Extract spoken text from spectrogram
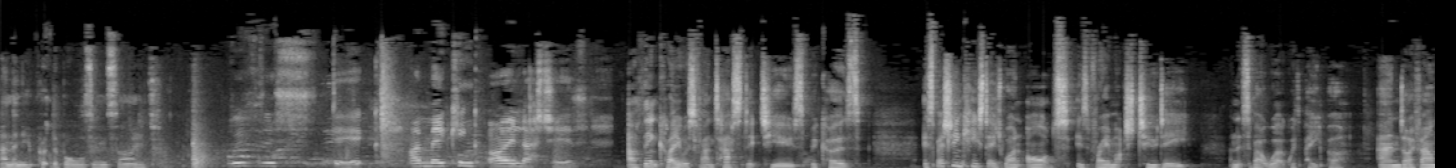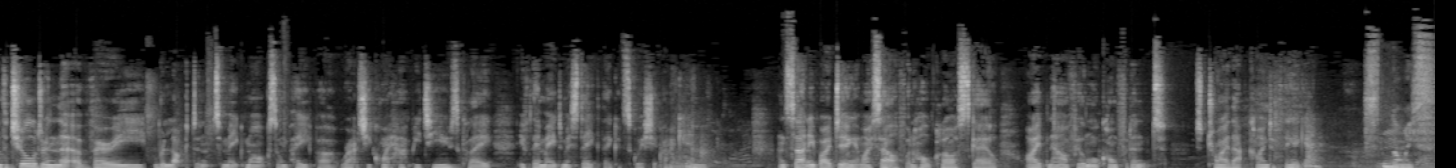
And then you put the balls inside? With this stick, I'm making eyelashes. I think clay was fantastic to use because, especially in Key Stage 1, art is very much 2D and it's about work with paper. And I found the children that are very reluctant to make marks on paper were actually quite happy to use clay. If they made a mistake, they could squish it back in. And certainly by doing it myself on a whole class scale, I'd now feel more confident to try that kind of thing again. It's nice.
